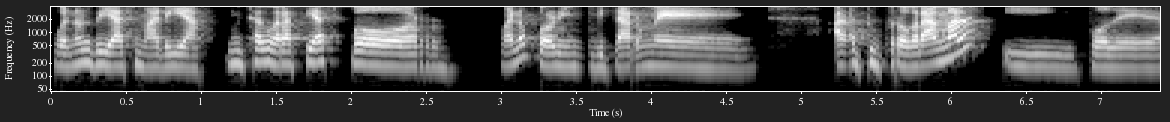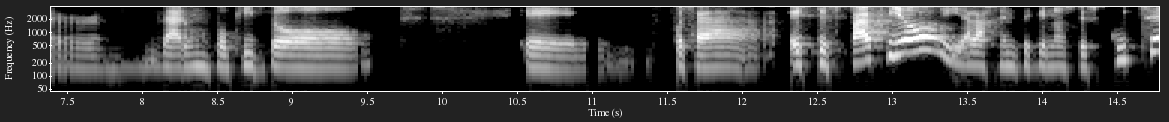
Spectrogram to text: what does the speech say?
Buenos días, María. Muchas gracias por, bueno, por invitarme a tu programa y poder dar un poquito eh, pues a este espacio y a la gente que nos escuche.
